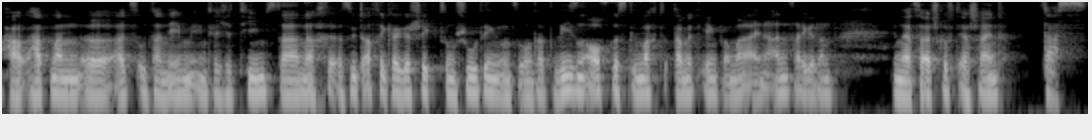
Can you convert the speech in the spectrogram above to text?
hat man äh, als Unternehmen irgendwelche Teams da nach Südafrika geschickt zum Shooting und so und hat riesen Aufriss gemacht, damit irgendwann mal eine Anzeige dann in der Zeitschrift erscheint. Das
